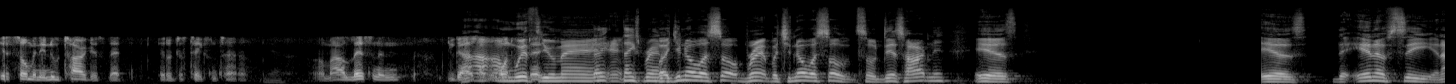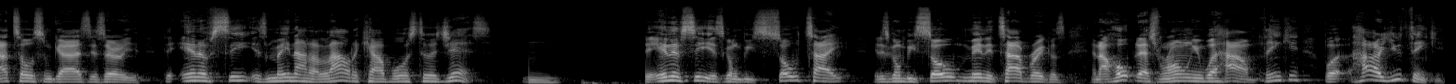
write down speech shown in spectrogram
it's so many new targets that it'll just take some time. Um, I'll listen and you guys. have a I, am with day. you, man. Thank- And- thanks, Brandon. But you know what's so Brent? But you know what's so so disheartening is is the NFC. And I told some guys this earlier. The NFC is may not allow the Cowboys to adjust. The NFC is going to be so tight. It is going to be so many tiebreakers, and I hope that's wrong in what how I'm thinking. But how are you thinking?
